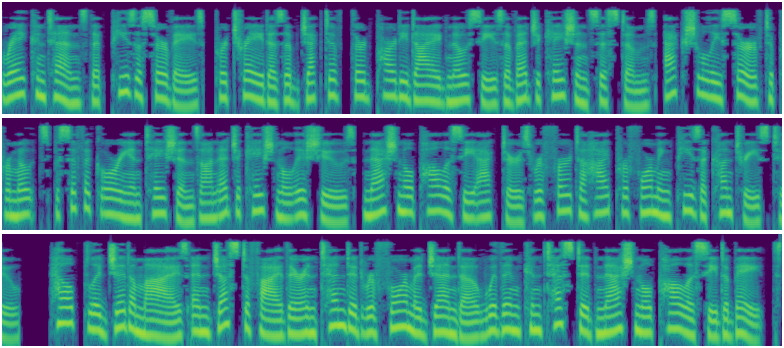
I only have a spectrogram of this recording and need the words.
Rey contends that PISA surveys, portrayed as objective, third party diagnoses of education systems, actually serve to promote specific orientations on educational issues. National policy actors refer to high performing PISA countries to help legitimize and justify their intended reform agenda within contested national policy debates.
